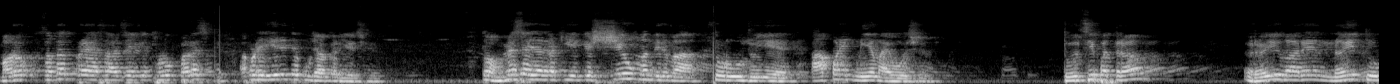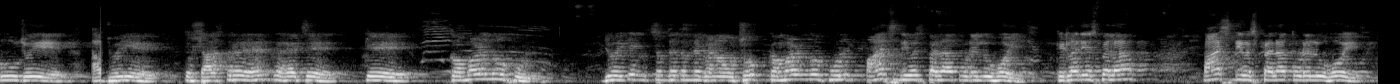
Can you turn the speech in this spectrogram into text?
મારો સતત પ્રયાસ આ છે કે થોડુંક વર્ષ આપણે એ રીતે પૂજા કરીએ છીએ. તો હંમેશા યાદ રાખીએ કે શિવ મંદિરમાં તોડવું જોઈએ. આ પણ એક નિયમ આવ્યો છે. તુલસી પત્ર રવિવારે નહીં તોડવું જોઈએ. આ જોઈએ. તો શાસ્ત્ર એમ કહે છે કે કમળનું ફૂલ જો એક એક શબ્દ તમને ગણાવું છું. કમળનું ફૂલ પાંચ દિવસ પહેલા તોડેલું હોય. કેટલા દિવસ પહેલા? પાંચ દિવસ પહેલા તોડેલું હોય.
